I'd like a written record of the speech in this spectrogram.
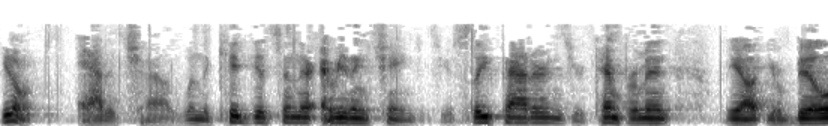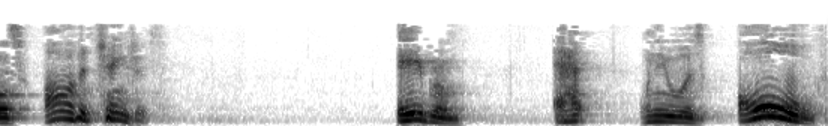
You don't add a child. When the kid gets in there, everything changes. Your sleep patterns, your temperament, you know, your bills, all of it changes. Abram, at, when he was old,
